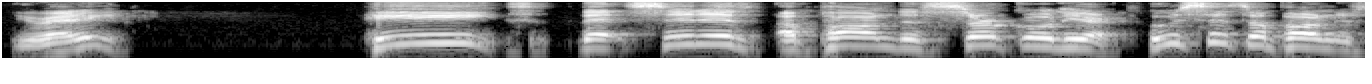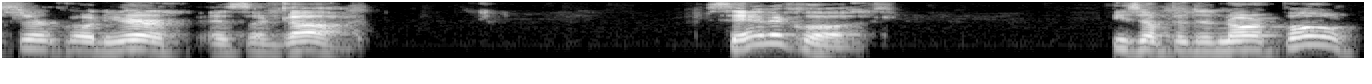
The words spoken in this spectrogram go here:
You ready? He that sitteth upon the circle of the earth. Who sits upon the circle of the earth as a God? Santa Claus. He's up at the North Pole.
